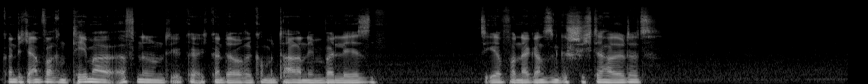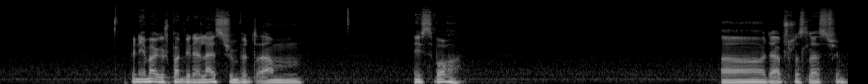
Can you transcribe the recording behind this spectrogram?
Könnte ich einfach ein Thema öffnen und ihr, ich könnte eure Kommentare nebenbei lesen. Was ihr von der ganzen Geschichte haltet. Ich bin immer gespannt, wie der Livestream wird am nächste Woche. Äh, der Abschluss-Livestream.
